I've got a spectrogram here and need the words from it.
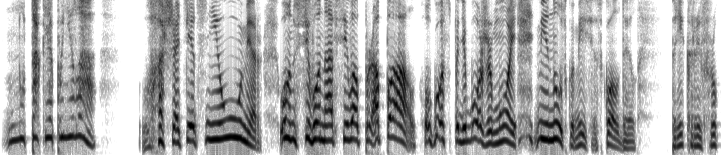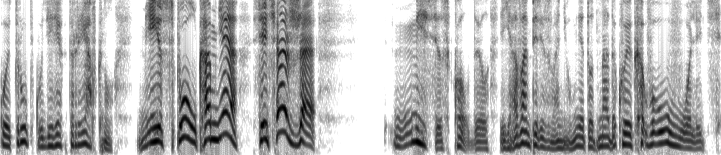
«Ну, так я поняла». «Ваш отец не умер, он всего-навсего пропал! О, Господи, Боже мой! Минутку, миссис Колдуэлл!» Прикрыв рукой трубку, директор рявкнул. «Мисс Пул, ко мне! Сейчас же!» миссис Колдуэлл, я вам перезвоню, мне тут надо кое-кого уволить».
